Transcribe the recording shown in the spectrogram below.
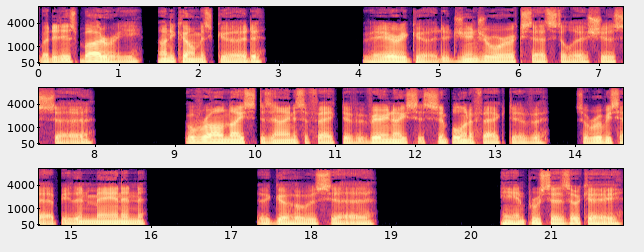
But it is buttery. Honeycomb is good. Very good. Ginger works. That's delicious. Uh, overall, nice design is effective. Very nice. It's simple and effective. So Ruby's happy. Then Manon uh, goes, uh, and Prue says, okay,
